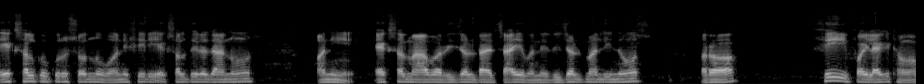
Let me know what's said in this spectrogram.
एक्सलको कुरो सोध्नुभयो भने फेरि एक्सलतिर जानुहोस्। अनि एक्सलमा अब रिजल्ट चाहियो भने रिजल्टमा लिनुहोस् र फेरि पहिलाकै ठाउँमा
